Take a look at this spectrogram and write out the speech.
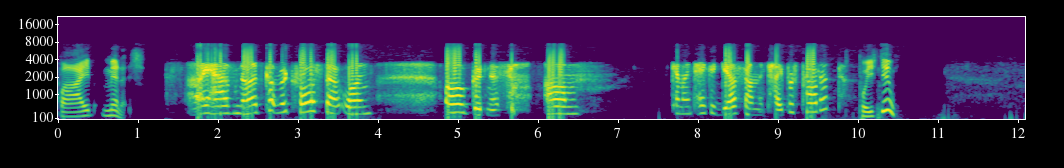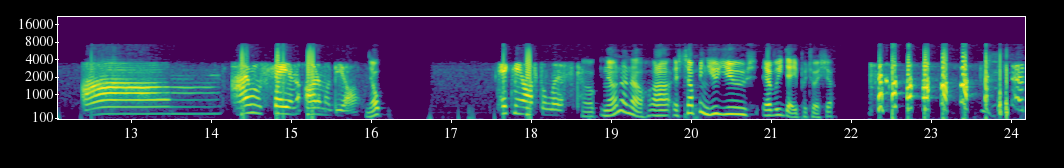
five minutes. I have not come across that one. Oh goodness. Um, can I take a guess on the type of product? Please do. Um, I will say an automobile. Nope. Take me off the list. Uh, no, no, no. Uh, it's something you use every day, Patricia. that,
